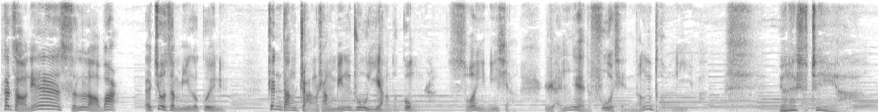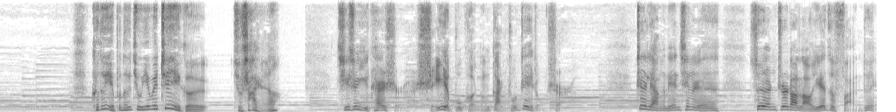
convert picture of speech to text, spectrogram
他早年死了老伴儿，就这么一个闺女，真当掌上明珠一样的供着。所以你想，人家的父亲能同意吗？原来是这样。可他也不能就因为这个就杀人啊。其实一开始啊谁也不可能干出这种事儿啊。这两个年轻人虽然知道老爷子反对，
